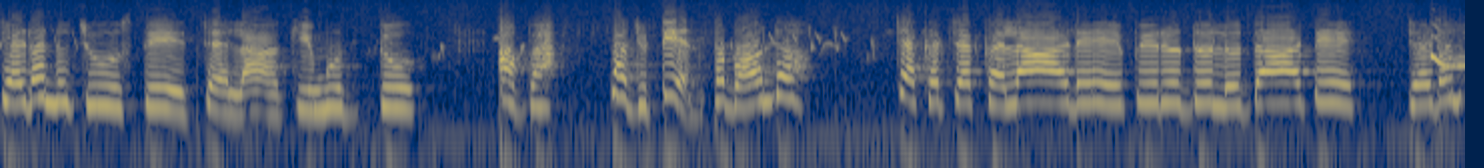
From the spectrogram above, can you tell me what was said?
చెడను చూస్తే చలాకి ముద్దు. అబ్బా నా జుట్టు ఎంత బాగుందో. చక్క చక్కలాడే పిరుదులు దాటే జడలు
